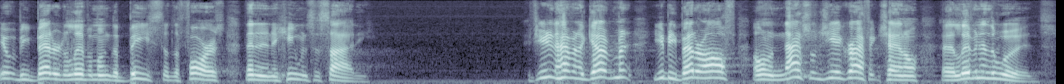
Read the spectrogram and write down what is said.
it would be better to live among the beasts of the forest than in a human society. If you didn't have a government, you'd be better off on a National Geographic channel uh, living in the woods.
